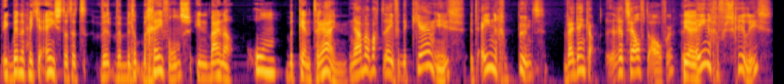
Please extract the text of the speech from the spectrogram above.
ik ben het met je eens dat het, we, we be- begeven ons in bijna onbekend terrein. Nou, maar wacht even. De kern is, het enige punt, wij denken er hetzelfde over. Het Ja, ja. enige verschil is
